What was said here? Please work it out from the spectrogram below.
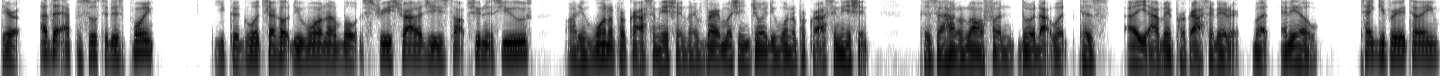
there are other episodes to this point. You could go check out the one about three strategies top students use or the one on procrastination. I very much enjoyed the one on procrastination because I had a lot of fun doing that one because I am a procrastinator. But anyhow, thank you for your time.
